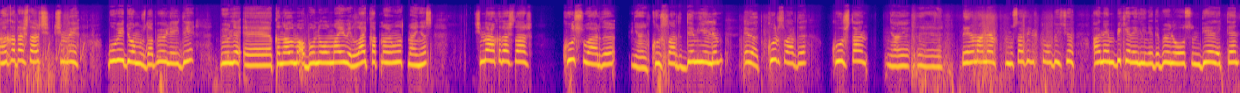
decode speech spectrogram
Arkadaşlar şimdi bu videomuzda böyleydi. Böyle eee, kanalıma abone olmayı ve like atmayı unutmayınız. Şimdi arkadaşlar kurs vardı. Yani kurs vardı demeyelim. Evet kurs vardı. Kurstan yani eee, benim annem misafirlikte olduğu için annem bir kereliğine de böyle olsun diyerekten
